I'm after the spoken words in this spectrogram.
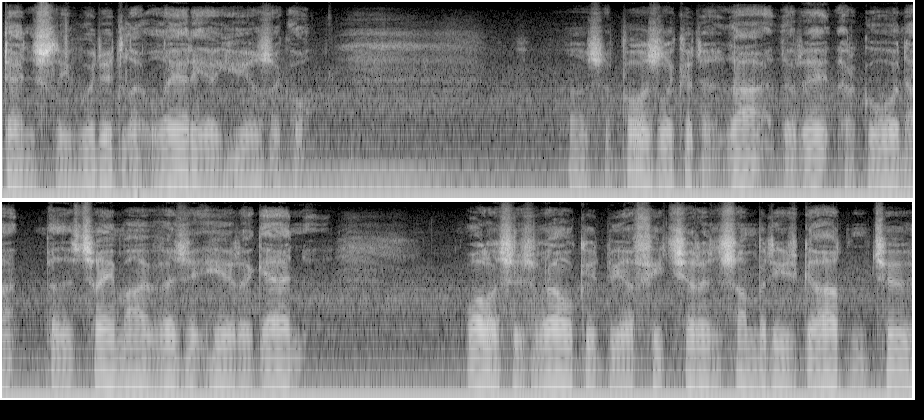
densely wooded little area years ago. I suppose looking at that, the rate they're going at, by the time I visit here again, Wallace's Well could be a feature in somebody's garden too.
